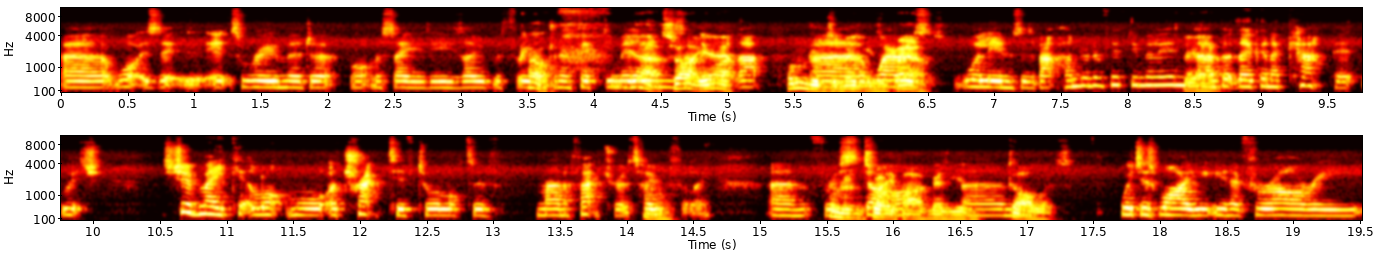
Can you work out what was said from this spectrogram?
uh, what is it? It's rumoured at what Mercedes over 350 yeah, million, right, something yeah. like that. Hundreds of Uh, millions whereas. Williams is about 150 million, Yeah. uh, but they're going to cap it, which should make it a lot more attractive to a lot of manufacturers, Hmm. hopefully. Um, for a start, 125 million um, dollars. Which is why you know Ferrari.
